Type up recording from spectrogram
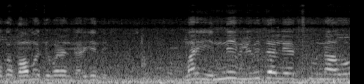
ఒక బహుమతి ఇవ్వడం జరిగింది. మరి ఇన్ని విలువిద్యలు నేర్చుకున్నావు?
